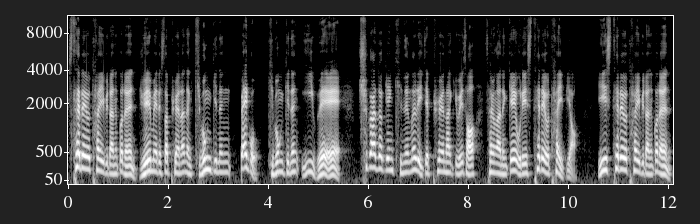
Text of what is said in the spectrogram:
스테레오 타입이라는 거는 UML에서 표현하는 기본 기능 빼고 기본 기능 이외에 추가적인 기능을 이제 표현하기 위해서 사용하는 게 우리 스테레오 타입이요. 이 스테레오 타입이라는 거는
